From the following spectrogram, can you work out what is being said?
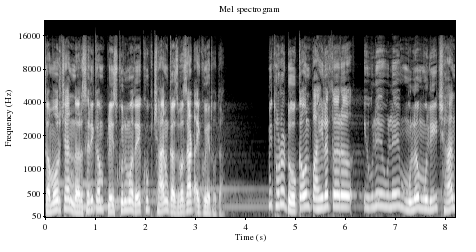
समोरच्या नर्सरी कम प्ले स्कूलमध्ये खूप छान गजबजाट ऐकू येत होता. मी थोडं डोकावून पाहिलं तर इवले इवले मुलं मुली छान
